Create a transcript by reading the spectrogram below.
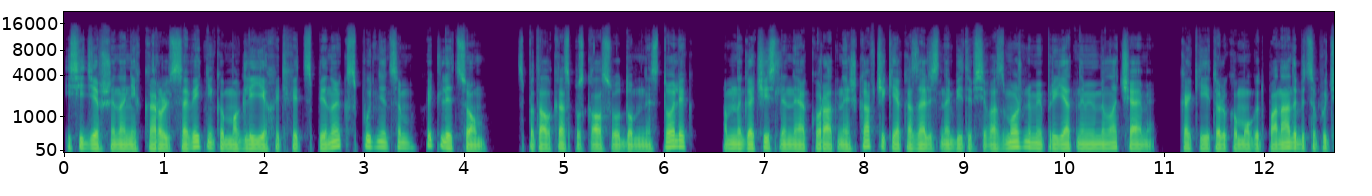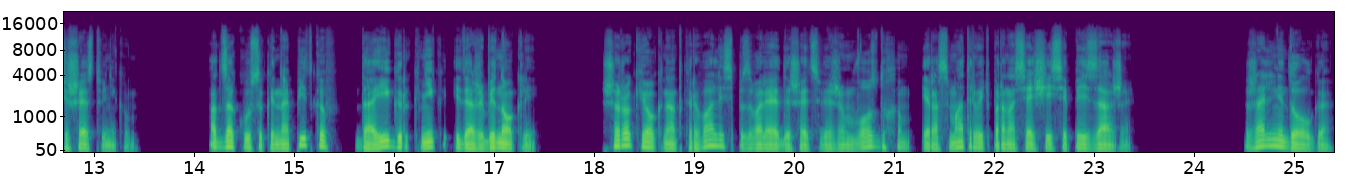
и сидевший на них король с советником могли ехать хоть спиной к спутницам, хоть лицом. С потолка спускался удобный столик, а многочисленные аккуратные шкафчики оказались набиты всевозможными приятными мелочами, какие только могут понадобиться путешественникам. От закусок и напитков до игр, книг и даже биноклей. Широкие окна открывались, позволяя дышать свежим воздухом и рассматривать проносящиеся пейзажи. Жаль недолго.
